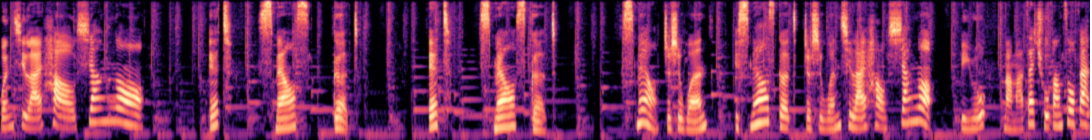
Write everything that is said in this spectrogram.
闻起来好香哦。It smells Good. It smells good. Smell 就是闻，It smells good 就是闻起来好香哦。比如妈妈在厨房做饭，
